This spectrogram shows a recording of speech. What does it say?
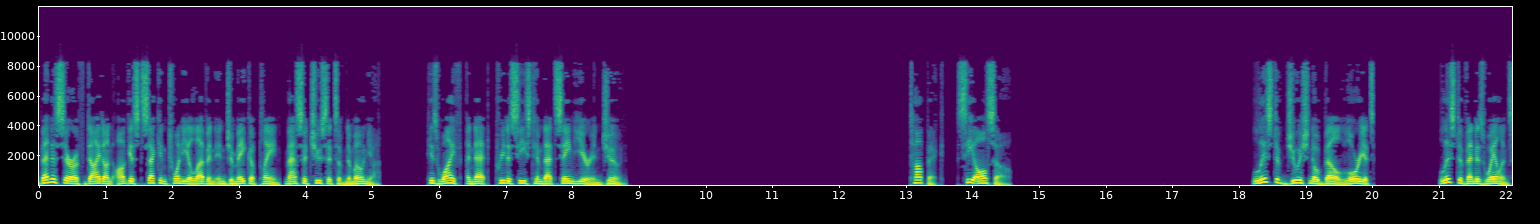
Benacerraf died on August 2, 2011 in Jamaica Plain, Massachusetts of pneumonia. His wife, Annette, predeceased him that same year in June. See also List of Jewish Nobel laureates. List of Venezuelans.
